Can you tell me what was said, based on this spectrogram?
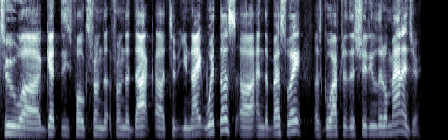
to uh, get these folks from the from the dock uh, to unite with us. Uh, and the best way, let's go after this shitty little manager.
